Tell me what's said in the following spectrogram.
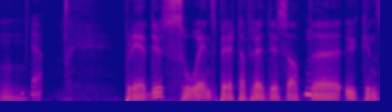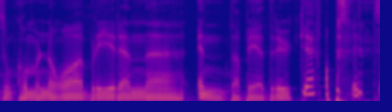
mm. Ja. Ble du så inspirert av Frøydis at Mm. eh, uken som kommer nå, blir en uh, enda bedre uke? Absolutt.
